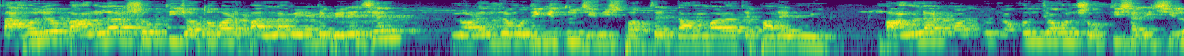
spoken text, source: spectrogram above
তাহলেও বাংলার শক্তি যতবার পার্লামেন্টে বেড়েছে, নরেন্দ্র মোদী কিন্তু জিনিসপত্রের দাম বাড়াতে পারেননি। বাংলার কণ্ঠ যখন যখন শক্তিশালী ছিল,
